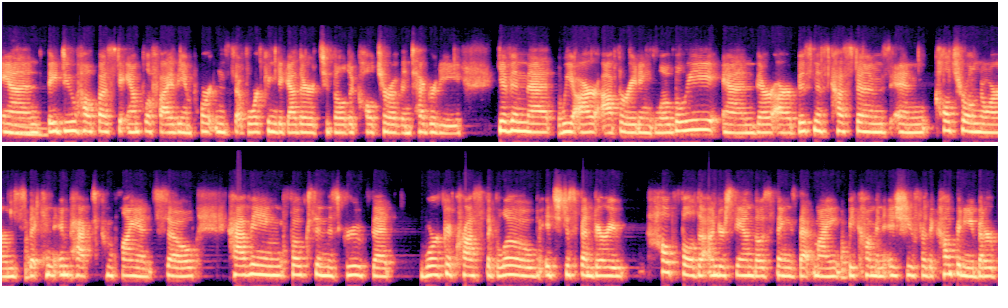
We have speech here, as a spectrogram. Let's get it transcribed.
And mm. they do help us to amplify the importance of working together to build a culture of integrity given that we are operating globally and there are business customs and cultural norms that can impact compliance. So, having folks in this group that work across the globe, it's just been very helpful to understand those things that might become an issue for the company, but are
